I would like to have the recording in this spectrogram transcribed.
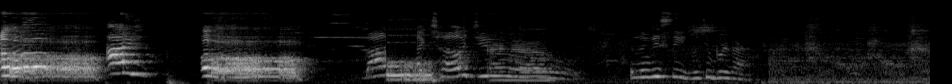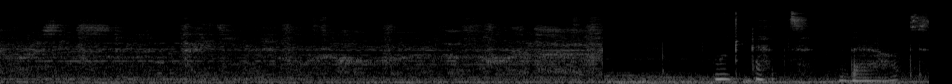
Oh! I, Oh! Mom, I told you. I know. Let me see. What's your bird at? Look at that.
